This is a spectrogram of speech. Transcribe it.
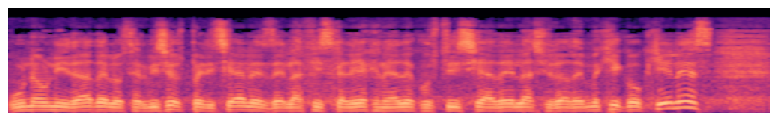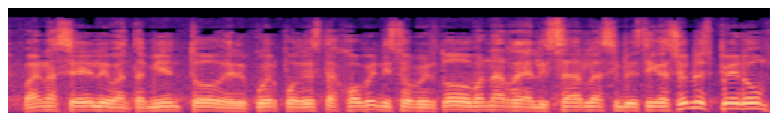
una unidad de los servicios periciales de la Fiscalía General de Justicia de la Ciudad de México, quienes van a hacer el levantamiento del cuerpo de esta joven y sobre todo van a realizar las investigaciones, pero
